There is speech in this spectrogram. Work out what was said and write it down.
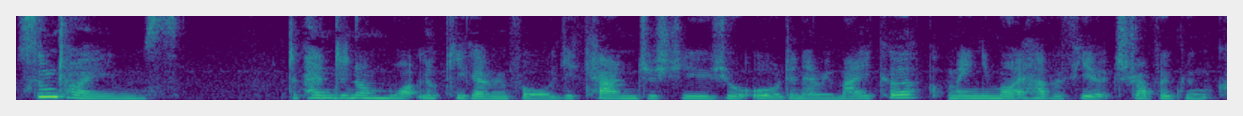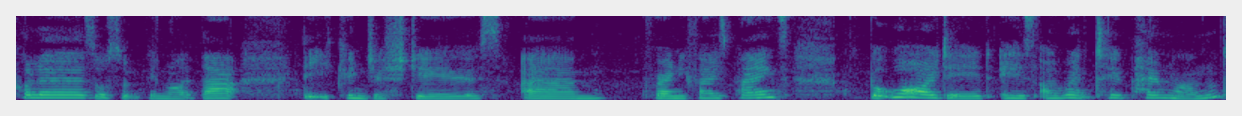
sometimes, depending on what look you're going for, you can just use your ordinary makeup. I mean, you might have a few extravagant colours or something like that that you can just use um, for any face paint. But what I did is I went to Poundland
